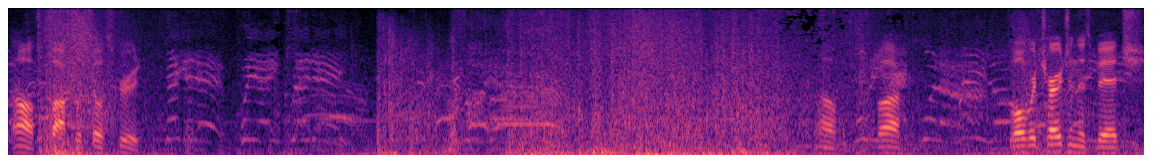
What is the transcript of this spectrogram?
Oh fuck. We're so screwed. Oh fuck. Well, we're charging this bitch.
